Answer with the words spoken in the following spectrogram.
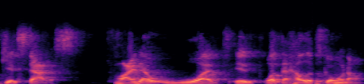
git status find out what is what the hell is going on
